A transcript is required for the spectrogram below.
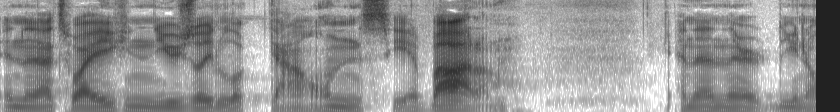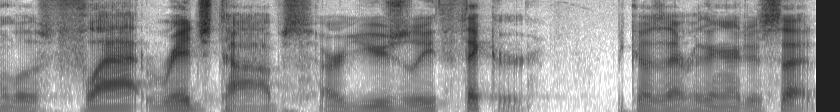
and that's why you can usually look down and see a bottom. And then there, you know, those flat ridge tops are usually thicker because of everything I just said.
